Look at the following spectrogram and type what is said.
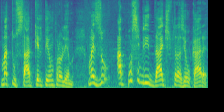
mas tu sabe que ele tem um problema. Mas o- a possibilidade de tu trazer o cara,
